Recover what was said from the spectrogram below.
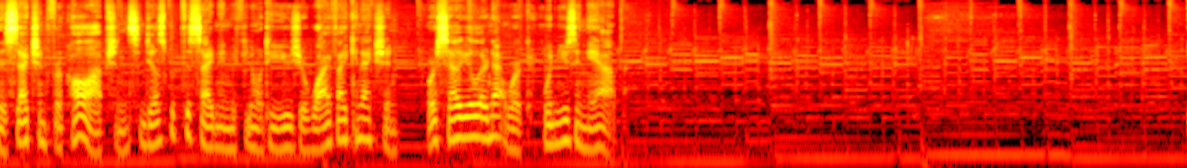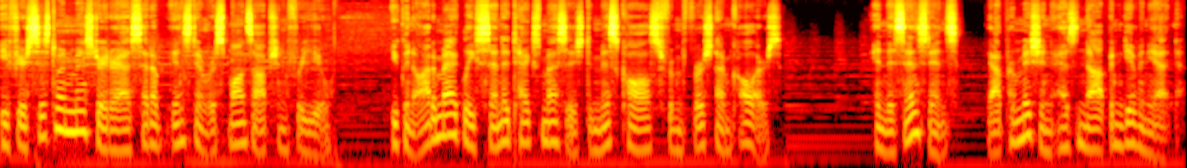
This section for call options deals with deciding if you want to use your Wi-Fi connection or cellular network when using the app. If your system administrator has set up instant response option for you, you can automatically send a text message to missed calls from first-time callers. In this instance, that permission has not been given yet.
